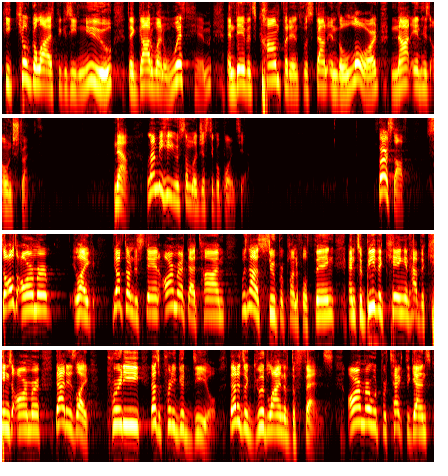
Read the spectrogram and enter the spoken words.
He killed Goliath because he knew that God went with him, and David's confidence was found in the Lord, not in his own strength. Now, let me hit you with some logistical points here. First off, Saul's armor, like, you have to understand, armor at that time was not a super plentiful thing. And to be the king and have the king's armor, that is like pretty, that's a pretty good deal. That is a good line of defense. Armor would protect against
